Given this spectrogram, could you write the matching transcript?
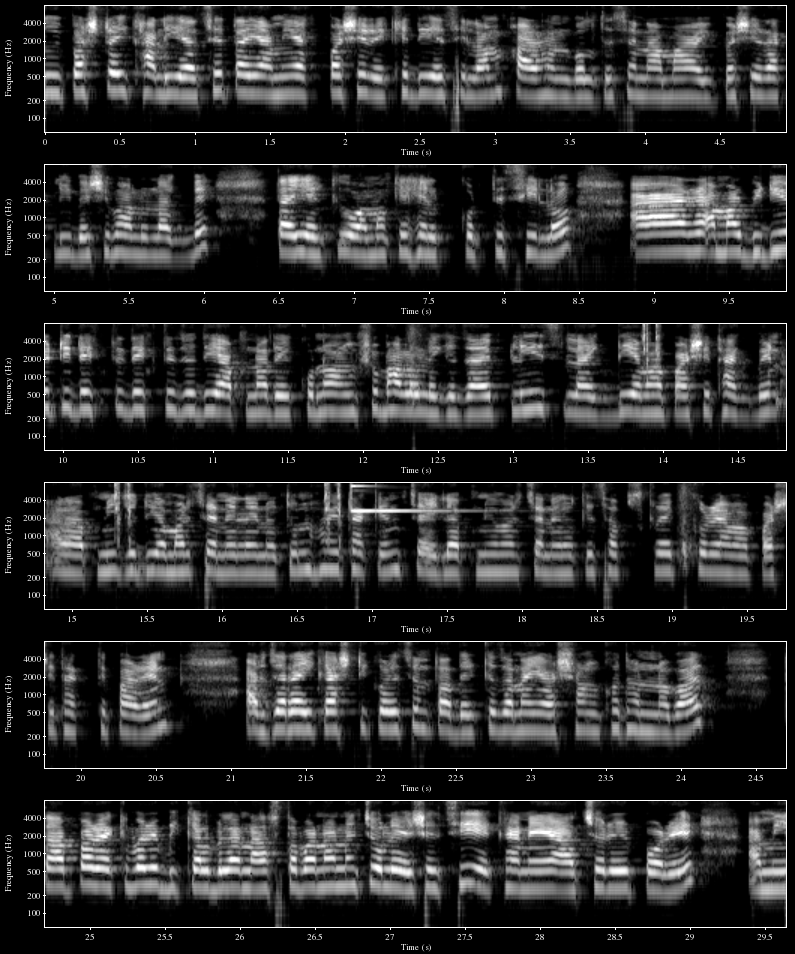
দুই পাশটাই খালি আছে, তাই আমি এক পাশে রেখে দিয়েছিলাম। ফারহান বলতেছেন আমার এই পাশে রাখলেই বেশি ভালো লাগবে। তাই আর কি ও আমাকে হেল্প করতেছিল। আর আমার ভিডিওটি দেখতে দেখতে যদি আপনাদের কোনো অংশ ভালো লেগে যায় প্লিজ লাইক দিয়ে আমার পাশে থাকবেন। আর আপনি যদি আমার চ্যানেলে নতুন হয়ে থাকেন, চাইলে আপনি আমার চ্যানেলকে সাবস্ক্রাইব করে আমার পাশে থাকতে পারেন। আর যারা এই কাজটি করেছেন, তাদেরকে জানাই অসংখ্য ধন্যবাদ। তারপর একেবারে বিকালবেলা নাস্তা বানানো চলে এসেছি। এখানে আচরের পরে আমি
